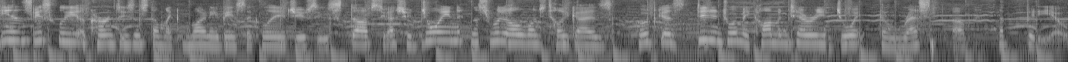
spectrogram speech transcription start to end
is. Basically, a currency system like money, basically juicy stuff. So you guys should join. That's really all I want to tell you guys. Hope you guys did enjoy my commentary. Enjoy the rest of the video.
